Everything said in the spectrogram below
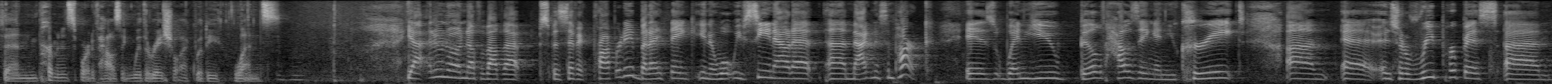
than permanent supportive housing with a racial equity lens. Yeah, I don't know enough about that specific property, but I think you know what we've seen out at uh, Magnuson Park is when you build housing and you create um, uh, and sort of repurpose um,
